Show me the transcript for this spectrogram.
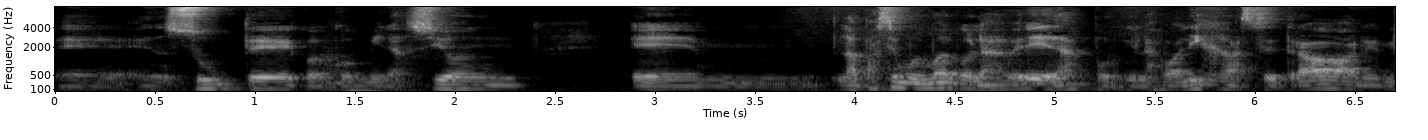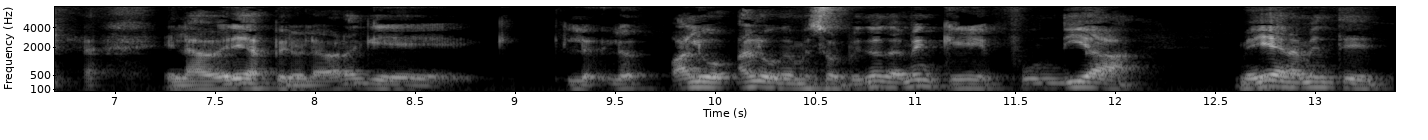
eh, en subte, con combinación. Em, la pasé muy mal con las veredas, porque las valijas se trababan en, las veredas, pero la verdad que, algo, algo que me sorprendió también, que fue un día medianamente,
